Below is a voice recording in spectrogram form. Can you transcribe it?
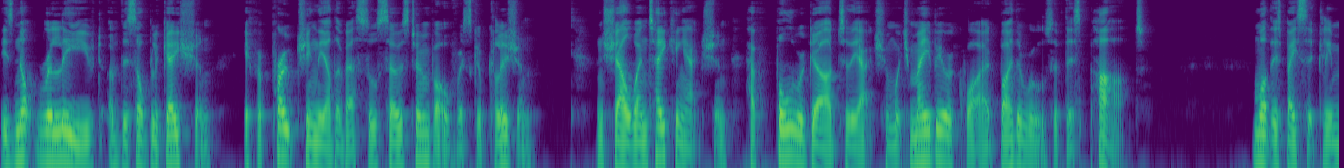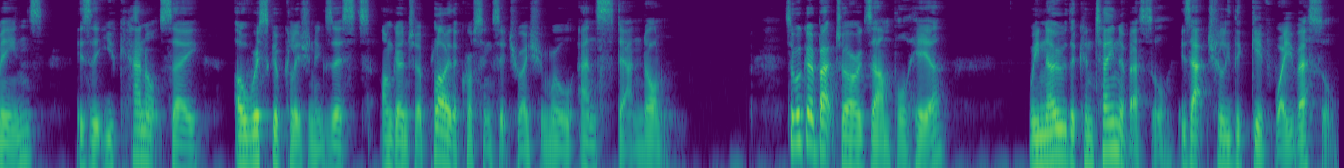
is not relieved of this obligation if approaching the other vessel so as to involve risk of collision, and shall when taking action have full regard to the action which may be required by the rules of this part. And what this basically means is that you cannot say, oh, risk of collision exists, I'm going to apply the crossing situation rule and stand on. So we'll go back to our example here. We know the container vessel is actually the giveaway vessel.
